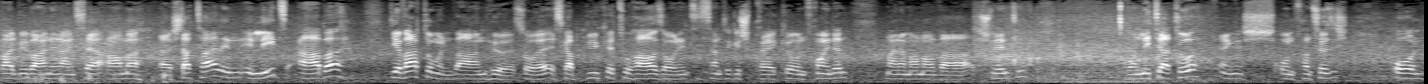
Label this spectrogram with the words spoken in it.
weil wir waren in einem sehr armen äh, Stadtteil in, in Leeds, aber die Erwartungen waren höher. So, es gab Bücher zu Hause und interessante Gespräche und Freunde. Meine Mama war Studentin von Literatur, Englisch und Französisch. Und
